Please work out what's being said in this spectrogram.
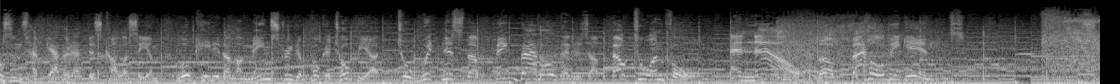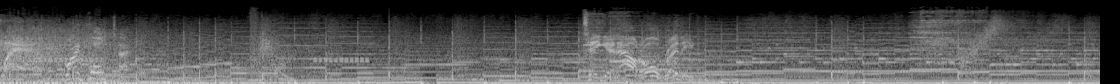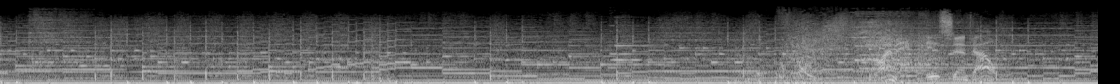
Thousands have gathered at this Coliseum, located on the main street of Poketopia, to witness the big battle that is about to unfold. And now, the battle begins. Slam by Voltac. Taken out already. Is sent out.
